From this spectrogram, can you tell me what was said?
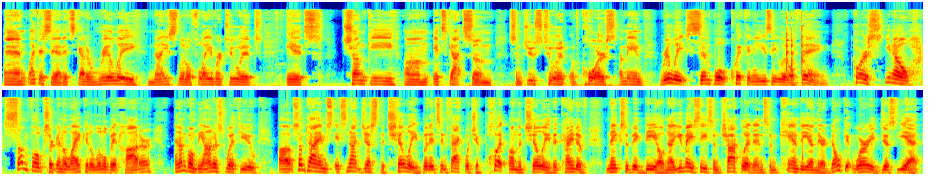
And like I said, it's got a really nice little flavor to it. It's chunky. Um, it's got some some juice to it, of course. I mean, really simple, quick and easy little thing. Of course, you know, some folks are going to like it a little bit hotter. And I'm going to be honest with you, uh, sometimes it's not just the chili, but it's in fact what you put on the chili that kind of makes a big deal. Now, you may see some chocolate and some candy in there. Don't get worried just yet.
